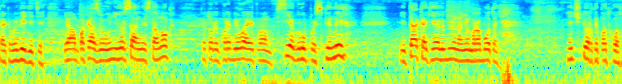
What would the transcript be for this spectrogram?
как вы видите, я вам показываю универсальный станок, который пробивает вам все группы спины. И так, как я люблю на нем работать. И четвертый подход.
